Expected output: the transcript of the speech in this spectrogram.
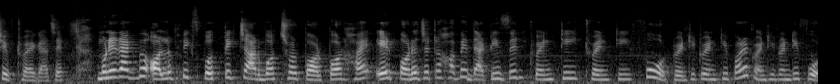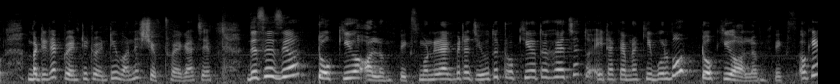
শিফট হয়ে গেছে। মনে রাখবে অলিম্পিক্স প্রত্যেক চার বছর পর পর হয়। এরপরে যেটা হবে that is in twenty twenty four twenty twenty পরে টোয়েন্টি টোয়েন্টি ফোর বাট এটা টোয়েন্টি টোয়েন্টি ওয়ানে শিফট হয়ে গেছে। This is your Tokyo Olympics মনে রাখবে এটা যেহেতু টোকিওতে হয়েছে, তো এটাকে আমরা কি বলব? টোকিও অলিম্পিক্স ওকে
